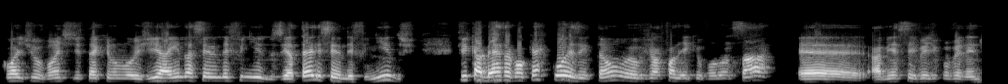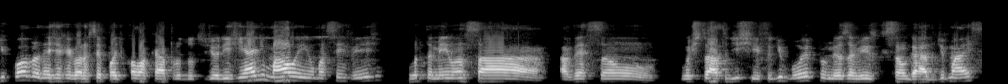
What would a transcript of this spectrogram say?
coadjuvantes de tecnologia ainda a serem definidos. E até eles serem definidos, fica aberto a qualquer coisa. Então eu já falei que eu vou lançar é, a minha cerveja com veneno de cobra, né? Já que agora você pode colocar produtos de origem animal em uma cerveja. Vou também lançar a versão com extrato de chifre de boi para meus amigos que são gado demais.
